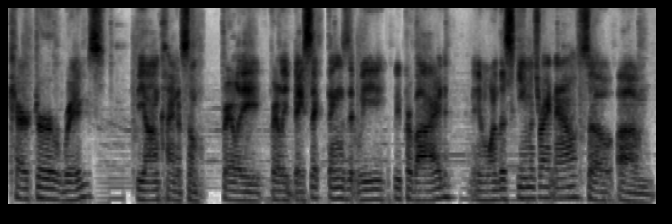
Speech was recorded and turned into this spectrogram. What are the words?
character rigs beyond kind of some fairly fairly basic things that we we provide in one of the schemas right now. So um,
